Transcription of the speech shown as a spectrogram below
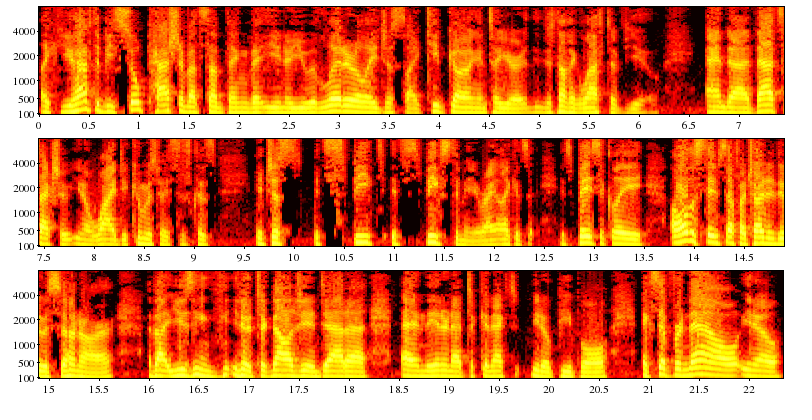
like you have to be so passionate about something that you know you would literally just like keep going until you're there's nothing left of you and uh, that's actually you know why I do Kumospaces because it just it speaks it speaks to me right? Like it's it's basically all the same stuff i tried to do with sonar about using you know technology and data and the internet to connect you know people except for now you know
